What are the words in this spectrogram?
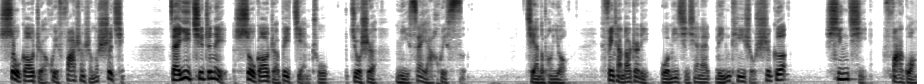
受高者会发生什么事情。在一期之内，受高者被剪除，就是米赛亚会死。亲爱的朋友，分享到这里，我们一起先来聆听一首诗歌，《兴起发光》。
